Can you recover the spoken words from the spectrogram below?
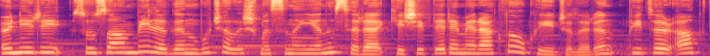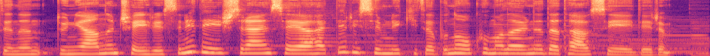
Öneri, Susan Billig'in bu çalışmasının yanı sıra keşiflere meraklı okuyucuların Peter Acton'ın Dünyanın Çehresini Değiştiren Seyahatler isimli kitabını okumalarını da tavsiye ederim.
